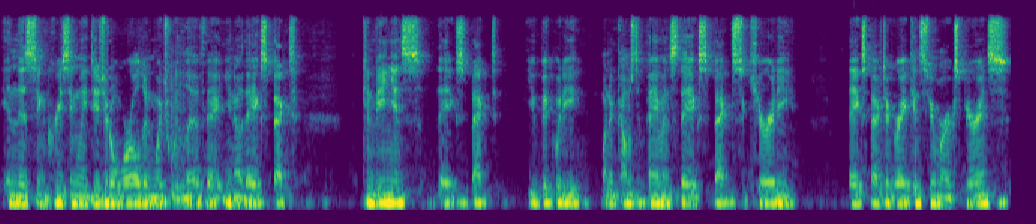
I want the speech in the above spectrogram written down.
in this increasingly digital world in which we live. They you know they expect convenience. They expect ubiquity when it comes to payments. They expect security. They expect a great consumer experience.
